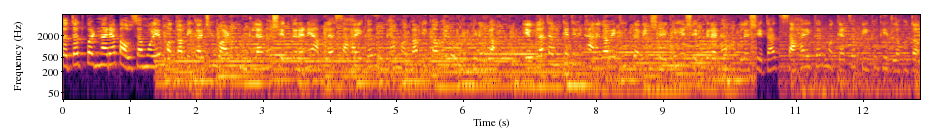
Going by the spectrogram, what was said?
सतत पडणाऱ्या पावसामुळे मका पिकाची वाढ खुंटल्यानं शेतकऱ्याने आपल्या सहा एकर उभ्या मका पिकावर रोटर फिरवला. येवला तालुक्यातील ठाणगाव येथील प्रवीण शेळके या शेतकऱ्यानं आपल्या शेतात सहा एकर मक्याचं पीक घेतलं होतं.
